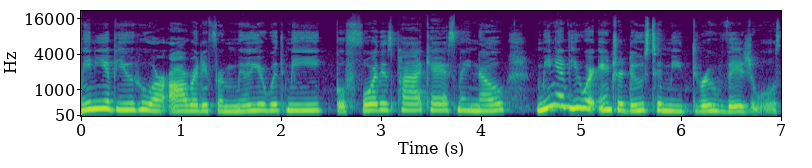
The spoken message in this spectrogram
many of you who are already familiar with me before this podcast may know, many of you were introduced to me through visuals.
